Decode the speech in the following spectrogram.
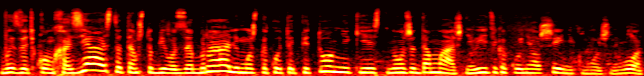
вызвать в комхозяйство, там, чтобы его забрали, может, какой-то питомник есть, но он же домашний. Видите, какой у него ошейник мощный. Вот.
